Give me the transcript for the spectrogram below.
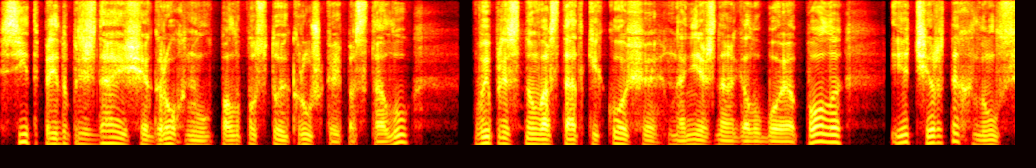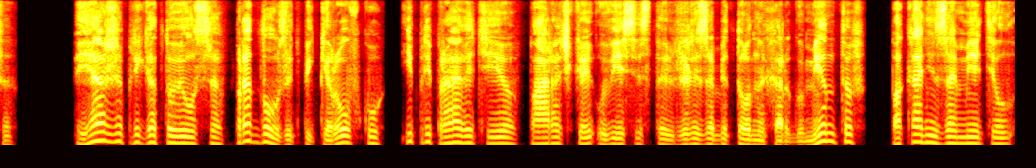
Сид предупреждающе грохнул полупустой кружкой по столу, выплеснув остатки кофе на нежно-голубое поло и чертыхнулся. Я же приготовился продолжить пикировку и приправить ее парочкой увесистых железобетонных аргументов, пока не заметил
